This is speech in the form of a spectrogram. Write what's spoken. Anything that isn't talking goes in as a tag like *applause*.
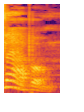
Werbung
